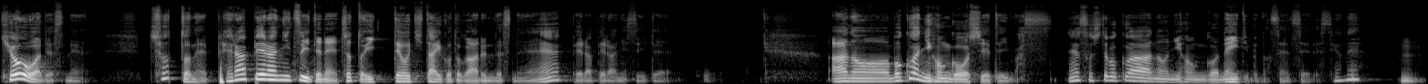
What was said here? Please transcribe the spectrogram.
今日はですねちょっとね、ペラペラについてね、ちょっと言っておきたいことがあるんですね。ペラペラについて。あの、僕は日本語を教えています。ね、そして僕はあの日本語ネイティブの先生ですよね。うん。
